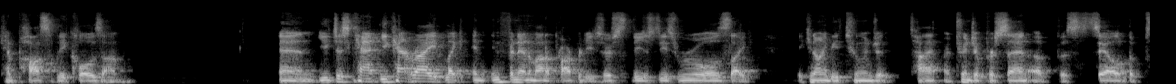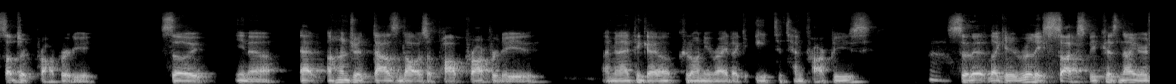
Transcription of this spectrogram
can possibly close on and you just can't you can't write like an infinite amount of properties. There's these these rules like it can only be 200 time or 200% of the sale of the subject property. So you know at $100000 a pop property i mean i think i could only write like 8 to 10 properties. Wow. so that like it really sucks because now you're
